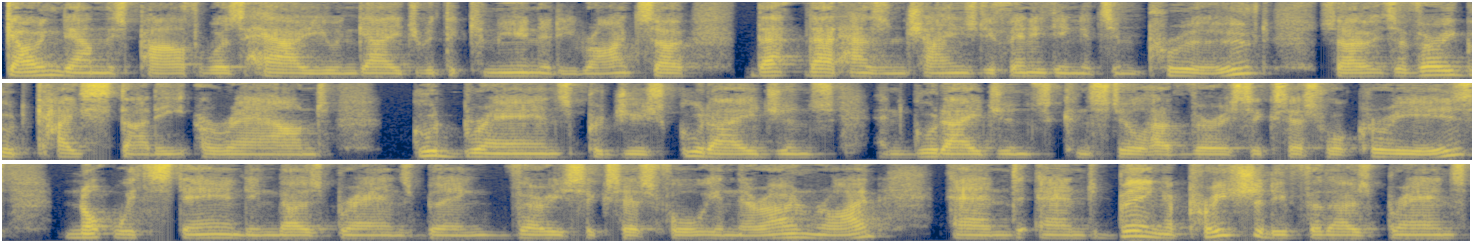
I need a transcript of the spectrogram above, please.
going down this path was how you engage with the community right? So that that hasn't changed. If anything it's improved. So it's a very good case study around good brands produce good agents, and good agents can still have very successful careers, notwithstanding those brands being very successful in their own right, and and being appreciative for those brands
